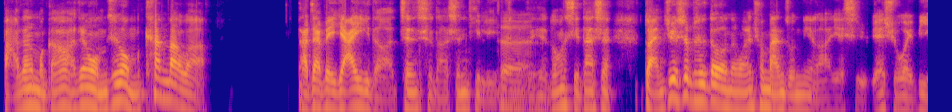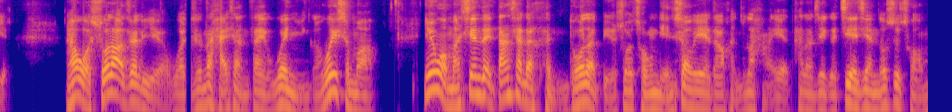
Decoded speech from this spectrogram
拔得那么高啊。就是我们其实我们看到了大家被压抑的真实的身体里面的这些东西，但是短剧是不是都能完全满足你了？也许也许未必。然后我说到这里，我真的还想再问你一个，为什么？因为我们现在当下的很多的，比如说从零售业到很多的行业，它的这个借鉴都是从。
